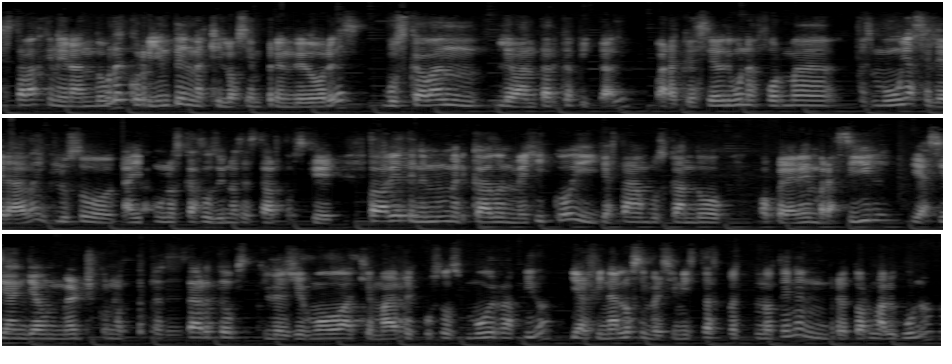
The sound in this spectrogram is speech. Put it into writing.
Se estaba generando una corriente en la que los emprendedores buscaban levantar capital para crecer de una forma pues muy acelerada, incluso hay unos casos de unas startups que todavía tienen un mercado en México y ya estaban buscando operar en Brasil y hacían ya un merge con otras startups que les llevó a quemar recursos muy rápido y al final los inversionistas pues no tienen retorno alguno.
